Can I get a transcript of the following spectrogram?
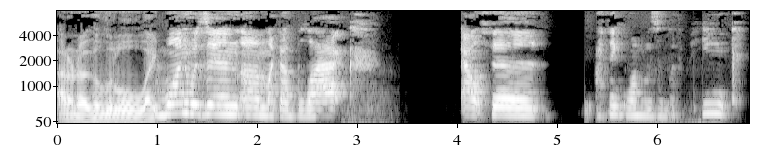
I don't know, the little like One was in um like a black outfit. I think one was in like pink.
